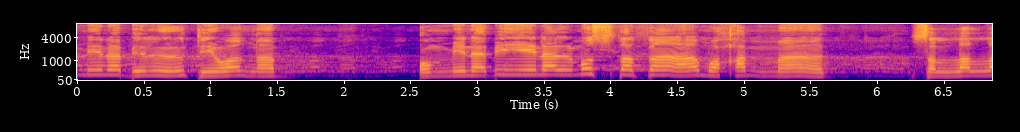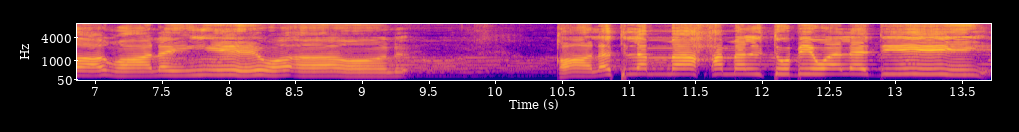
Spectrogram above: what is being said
آمنة بنت وهب أم نبينا المصطفى محمد صلى الله عليه وآله. قالت لما حملت بولدي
